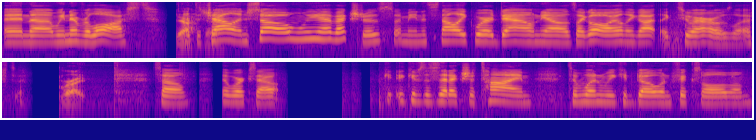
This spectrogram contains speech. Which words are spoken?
and uh, we never lost Yeah. at the yeah. challenge. So we have extras. I mean, it's not like we're down. You know, it's like, oh, I only got like two arrows left. Right. So it works out. It gives us that extra time to when we could go and fix all of them.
